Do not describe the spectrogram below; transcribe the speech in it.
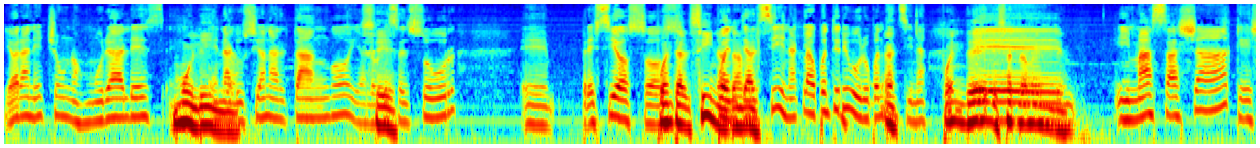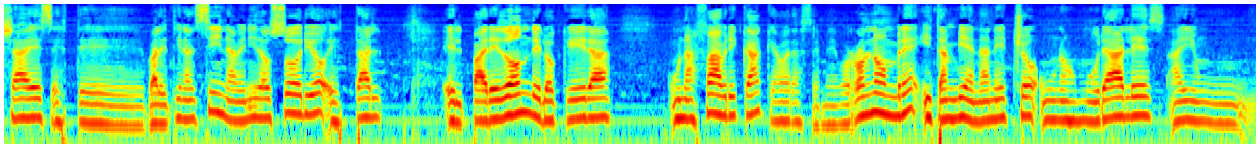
y ahora han hecho unos murales eh, Muy en alusión al tango y a lo Sí. que es el sur. eh, preciosos. Puente Alsina Puente también. Alsina, claro, Puente Uriburu, Puente Eh, Alsina. Puente, exactamente. Y más allá, que ya es este Valentín Alsina, Avenida Osorio, está el, el paredón de lo que era una fábrica, que ahora se me borró el nombre, y también han hecho unos murales, hay un,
